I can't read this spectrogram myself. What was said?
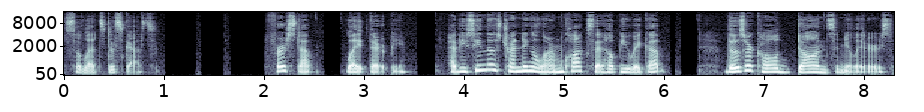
so let's discuss. First up, light therapy. Have you seen those trending alarm clocks that help you wake up? Those are called dawn simulators.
